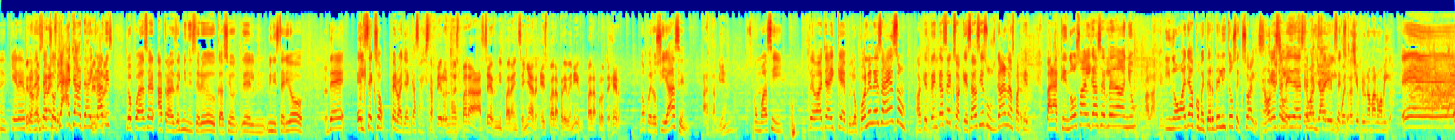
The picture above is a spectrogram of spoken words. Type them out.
y quiere Pero tener sexo ya, ya, ya y no gratis, lo puede hacer a través del Ministerio de Educación, del Ministerio de el Sexo, pero allá en Kazajistán. Pero no es para hacer ni para enseñar, es para prevenir, para proteger. No, pero si hacen. Ah, también. Pues, ¿Cómo así? Usted vaya y qué, pues lo ponen es a eso, a que tenga sexo, a que sacie sus ganas, para que, para que no salga a hacerle daño A la gente. y no vaya a cometer delitos sexuales. Mejor Esa dicho, es la idea de este Ministerio del Sexo. encuentra siempre una mano amiga. ¡Eh!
